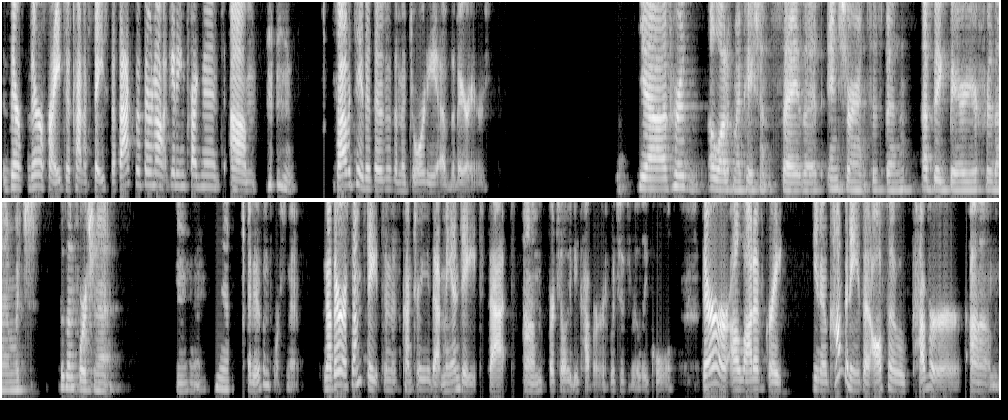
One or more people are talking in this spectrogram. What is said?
they're they're afraid to kind of face the fact that they're not getting pregnant. Um, so I would say that those are the majority of the barriers. Yeah, I've heard a lot of my patients say that insurance has been a big barrier for them, which is unfortunate. Mm-hmm. Yeah, it is unfortunate. Now there are some states in this country that mandate that um, fertility be covered, which is really cool. There are a lot of great you know companies that also cover um,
